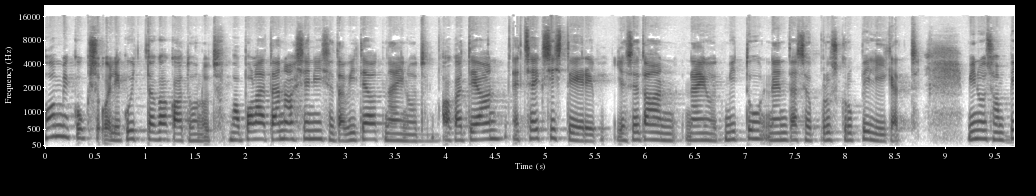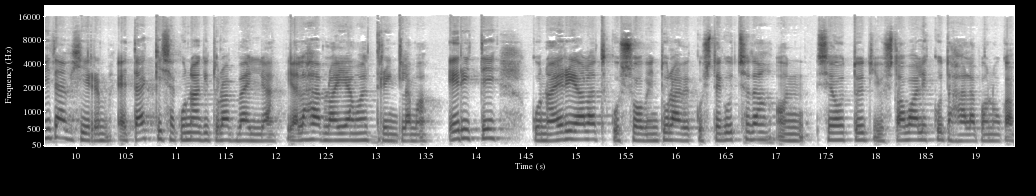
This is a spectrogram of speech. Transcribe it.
hommikuks oli kutt aga kadunud, ma pole tänaseni seda videot näinud, aga tean, et see eksisteerib ja seda on näinud mitu nende sõprusgrupi liiget. minus on pidev hirm, et äkki see kunagi tuleb välja ja läheb laiemalt ringlema, eriti kuna erialad, kus soovin tulevikus tegutseda, on seotud just avaliku tähelepanuga.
